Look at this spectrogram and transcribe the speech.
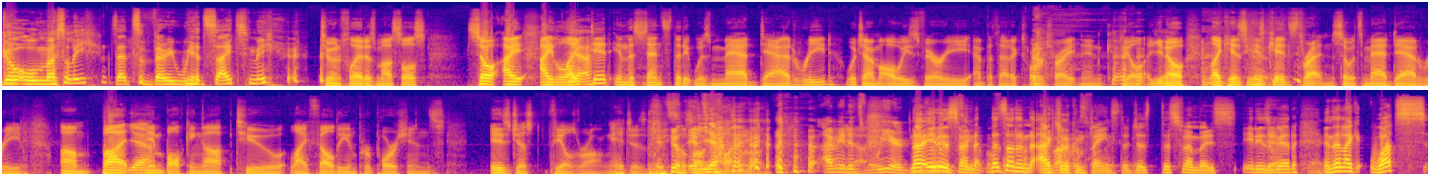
go all muscly. That's a very weird sight to me. to inflate his muscles. So I I liked Yeah. it in the sense that it was Mad Dad Reed, which I'm always very empathetic towards, right? And feel you know like his his kids threatened, so it's Mad Dad Reed. Um, but Yeah. him bulking up to Liefeldian proportions is just feels wrong. It just feels it's all funny. wrong. I mean, it's weird. no, because it I is haven't fun. seen That's before, not an but I thought actual complaint. funny. That just that's fun, but it's it is Yeah, weird. yeah. And then like, what's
